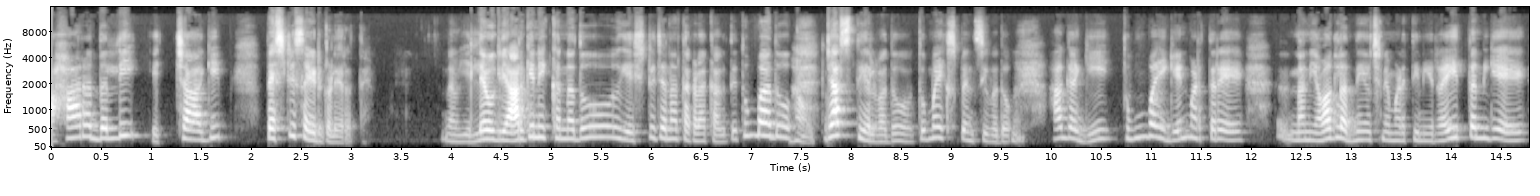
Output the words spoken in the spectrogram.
ಆಹಾರದಲ್ಲಿ ಹೆಚ್ಚಾಗಿ ಪೆಸ್ಟಿಸೈಡ್ಗಳಿರುತ್ತೆ. ನಾವು ಎಲ್ಲೇ ಹೋಗ್ಲಿ ಆರ್ಗ್ಯಾನಿಕ್ ಅನ್ನೋದು ಎಷ್ಟು ಜನ ತಗೊಳಕ್ಕಾಗುತ್ತೆ? ತುಂಬ ಅದು ಜಾಸ್ತಿ ಅಲ್ವಾ ಅದು? ತುಂಬ ಎಕ್ಸ್ಪೆನ್ಸಿವ್ ಅದು. ಹಾಗಾಗಿ ತುಂಬ ಈಗ ಏನು ಮಾಡ್ತಾರೆ ನಾನು ಯಾವಾಗಲೂ ಅದನ್ನೇ ಯೋಚನೆ ಮಾಡ್ತೀನಿ. ರೈತನಿಗೆ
